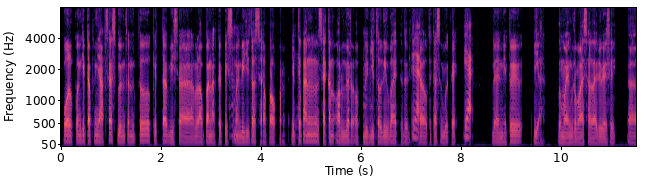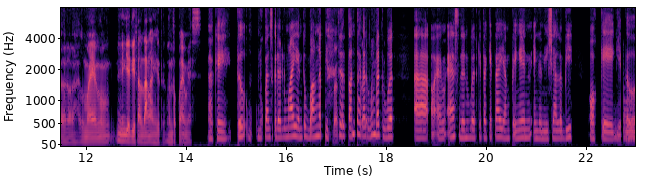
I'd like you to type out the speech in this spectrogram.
walaupun kita punya akses belum tentu kita bisa melakukan aktivisme Hmm. digital secara proper. Itu kan second order of Hmm. digital divide itu Ya. kalau kita sebut ya. Ya. dan itu ya lumayan bermasalah juga sih. Uh, lumayan ini jadi tantangan gitu untuk OMS. Oke, itu bukan sekedar lumayan tuh banget gitu. tantangan banget buat uh, eh, OMS dan buat kita-kita yang pengen Indonesia lebih oke okay, gitu.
